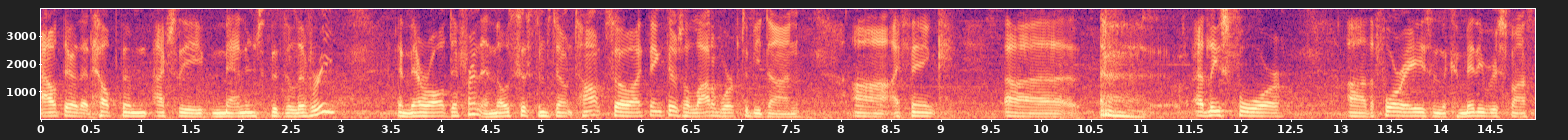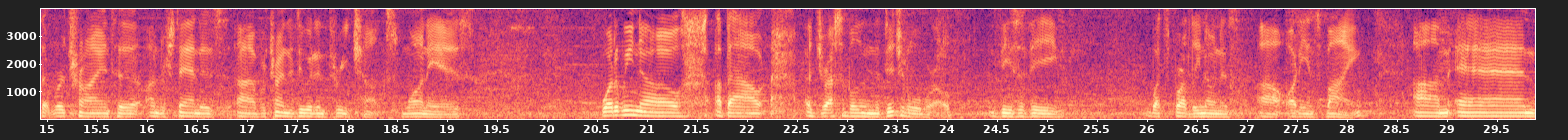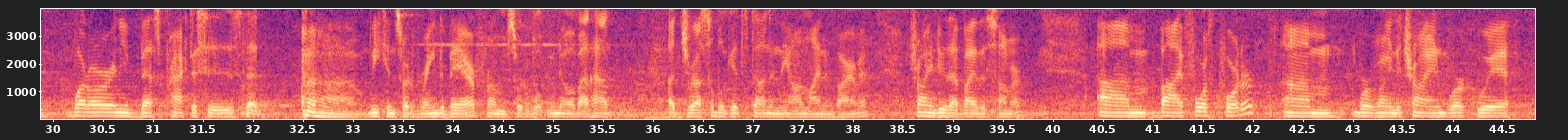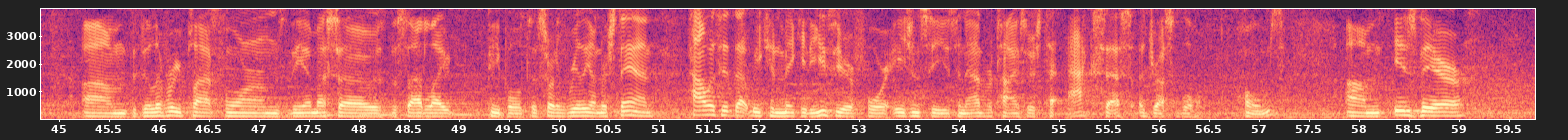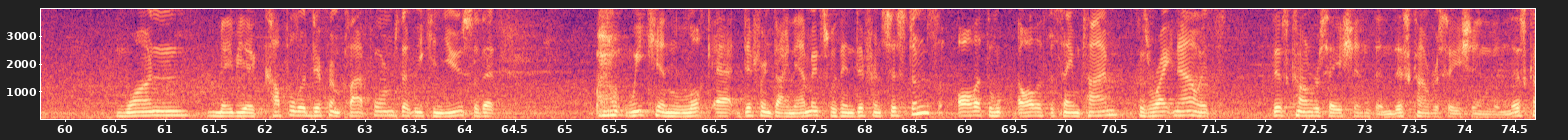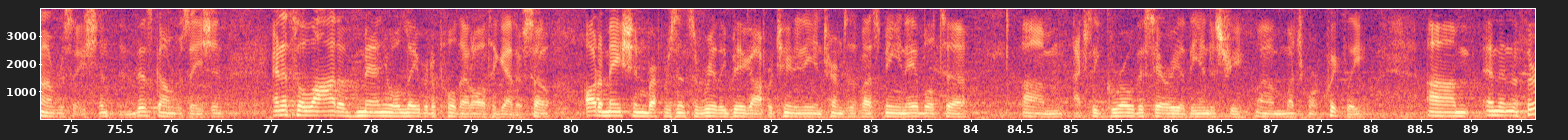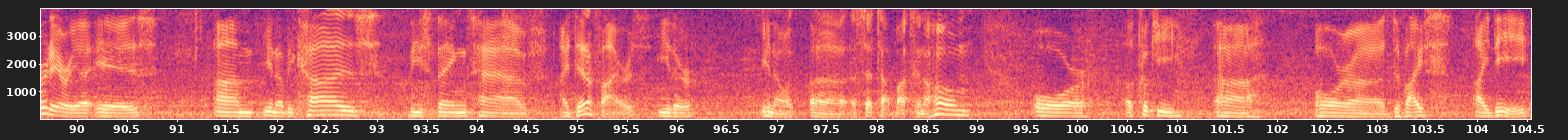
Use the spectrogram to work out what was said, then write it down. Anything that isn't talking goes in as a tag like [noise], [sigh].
out there that help them actually manage the delivery, and they're all different, and those systems don't talk. So I think there's a lot of work to be done. Uh, I think, uh, [clears throat] at least for uh, the 4As and the committee response that we're trying to understand is uh, we're trying to do it in three chunks. One is what do we know about addressable in the digital world vis-a-vis what's broadly known as uh, audience buying? Um, and what are any best practices that [clears throat] we can sort of bring to bear from sort of what we know about how addressable gets done in the online environment? Try and do that by the summer. Um, by fourth quarter, um, we're going to try and work with um, the delivery platforms, the MSOs, the satellite people to sort of really understand how is it that we can make it easier for agencies and advertisers to access addressable homes um, is there one, maybe a couple of different platforms that we can use so that [clears throat] we can look at different dynamics within different systems all at the all at the same time? Because right now it's this conversation, then this conversation, then this conversation, [laughs] then this conversation. And it's a lot of manual labor to pull that all together. So automation represents a really big opportunity in terms of us being able to um, actually grow this area of the industry um, much more quickly. Um, and then the third area is, um, you know, because these things have identifiers, either, you know, a set-top box in a home, or a cookie, uh, or a device ID.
